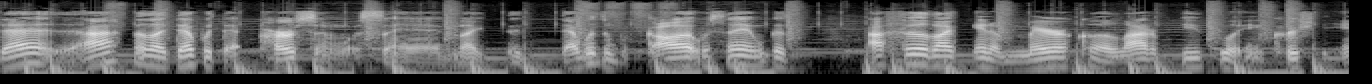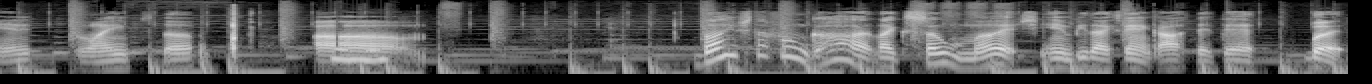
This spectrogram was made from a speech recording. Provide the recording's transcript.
that I feel like that what that person was saying. Like that wasn't what God was saying because I feel like in America a lot of people in Christianity blame stuff. Mm-hmm. Um blame stuff on God like so much and be like saying God said that but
